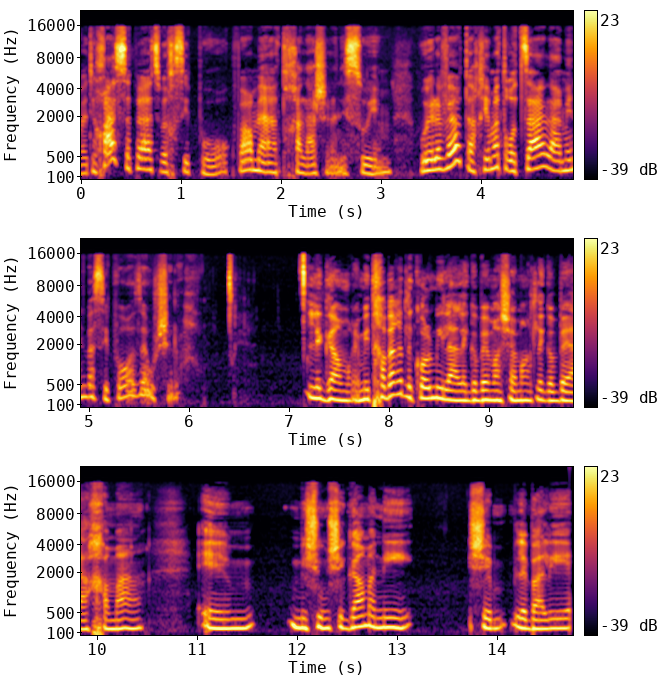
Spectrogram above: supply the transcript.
אבל את יכולה לספר לעצמך סיפור כבר מההתחלה של הנישואים, והוא ילווה אותך. אם את רוצה להאמין בסיפור הזה, הוא שלך. לגמרי. מתחברת לכל מילה לגבי מה שאמרת לגבי החמה, אמ, משום שגם אני, שלבעלי,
